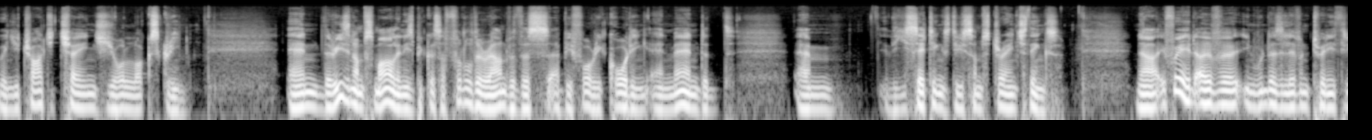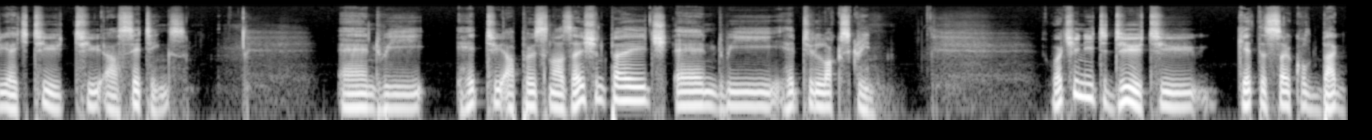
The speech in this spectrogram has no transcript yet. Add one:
when you try to change your lock screen. And the reason I'm smiling is because I fiddled around with this uh, before recording, and man, did um, these settings do some strange things. Now, if we head over in Windows 11 23H2 to our settings, and we head to our personalization page and we head to lock screen. What you need to do to get the so-called bug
